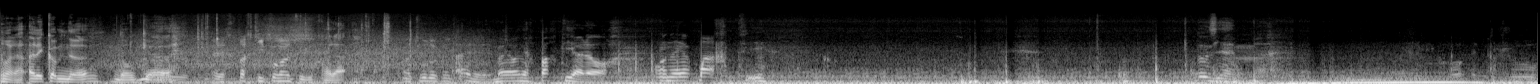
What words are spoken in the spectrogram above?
voilà, elle est comme neuve, donc euh, Elle est repartie pour un tour. voilà. Un tour de contrôle. Allez, ben on est reparti alors. On est reparti. Deuxième. Le micro est toujours.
